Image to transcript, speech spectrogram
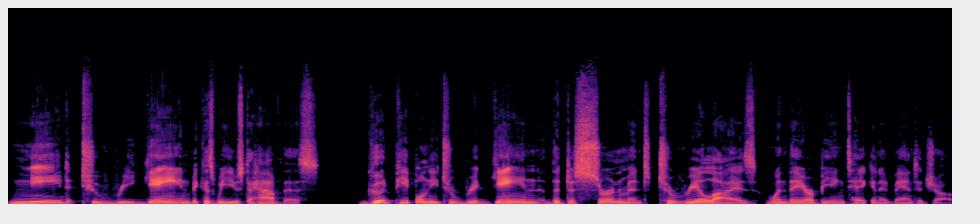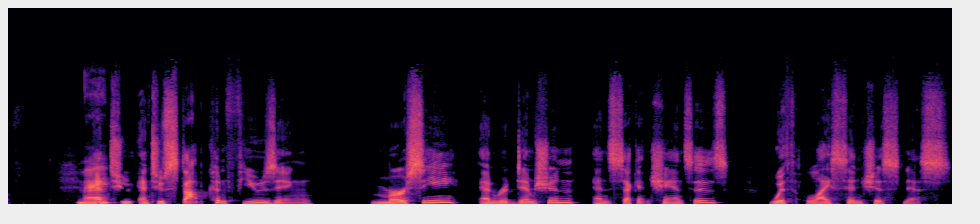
need to regain because we used to have this good people need to regain the discernment to realize when they are being taken advantage of right. and to and to stop confusing mercy and redemption and second chances with licentiousness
